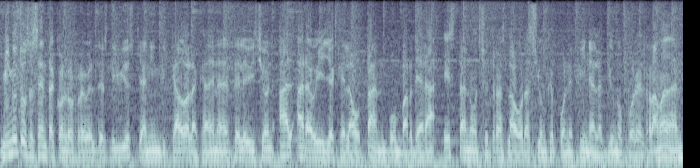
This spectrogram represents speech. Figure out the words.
Minuto 60 con los rebeldes libios que han indicado a la cadena de televisión Al Arabiya que la OTAN bombardeará esta noche tras la oración que pone fin al ayuno por el Ramadán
